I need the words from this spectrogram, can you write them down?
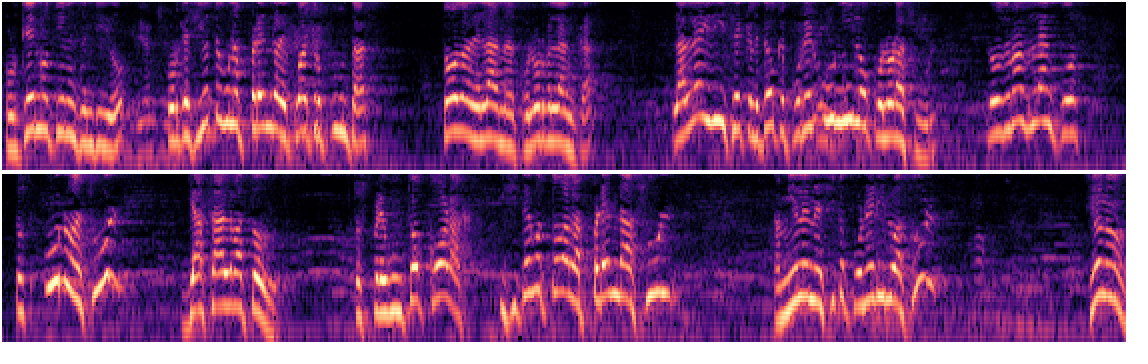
¿Por qué no tienen sentido? Porque si yo tengo una prenda de cuatro puntas, toda de lana, color blanca, la ley dice que le tengo que poner un hilo color azul, los demás blancos, entonces uno azul ya salva todo. Entonces preguntó Korah, ¿y si tengo toda la prenda azul, también le necesito poner hilo azul? ¿Sí o no?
